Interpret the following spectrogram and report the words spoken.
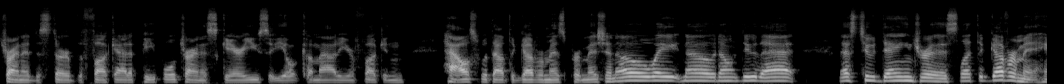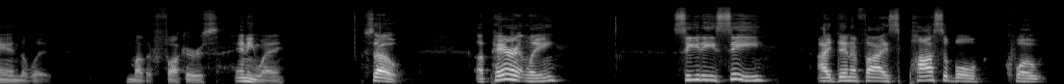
Trying to disturb the fuck out of people, trying to scare you so you don't come out of your fucking house without the government's permission. Oh, wait, no, don't do that. That's too dangerous. Let the government handle it. Motherfuckers. Anyway, so apparently, CDC identifies possible, quote,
